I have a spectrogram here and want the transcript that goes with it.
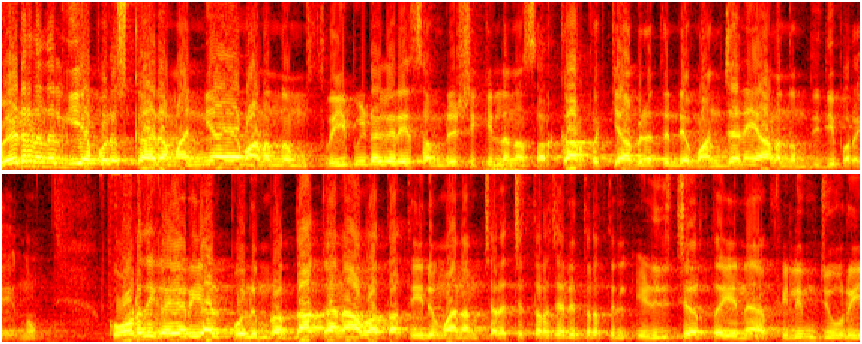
വേടന് നൽകിയ പുരസ്കാരം അന്യായമാണെന്നും സ്ത്രീപീഡകരെ സംരക്ഷിക്കില്ലെന്ന സർക്കാർ പ്രഖ്യാപനത്തിന്റെ വഞ്ചനയാണെന്നും ദിതി പറയുന്നു. കോടതി കയറിയാൽ പോലും റദ്ദാക്കാനാവാത്ത തീരുമാനം ചലച്ചിത്ര ചരിത്രത്തിൽ എഴുതി ചേർത്തതിന് ഫിലിം ജൂറി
